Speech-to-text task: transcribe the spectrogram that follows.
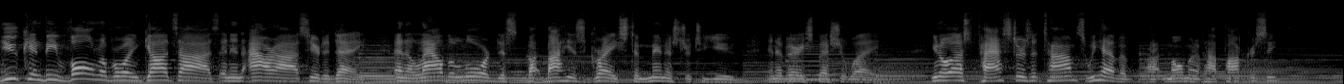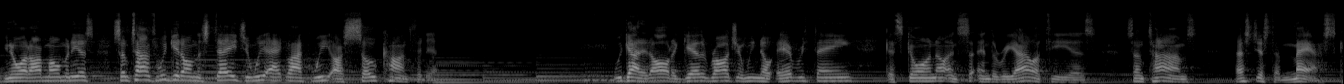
you can be vulnerable in God's eyes and in our eyes here today and allow the Lord to, by His grace to minister to you in a very special way. You know, us pastors at times, we have a, a moment of hypocrisy. You know what our moment is? Sometimes we get on the stage and we act like we are so confident we got it all together, Roger, and we know everything that's going on. And, so, and the reality is, sometimes that's just a mask.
